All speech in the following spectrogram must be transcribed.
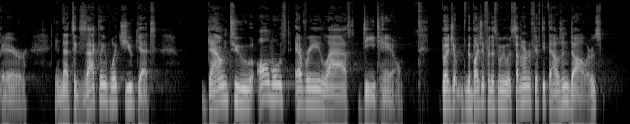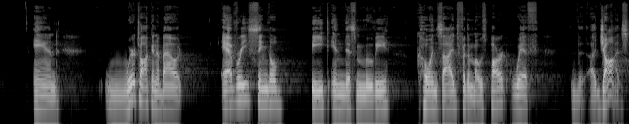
bear. And that's exactly what you get, down to almost every last detail. Budget, the budget for this movie was $750,000. And we're talking about every single beat in this movie coincides for the most part with the, uh, Jaws.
